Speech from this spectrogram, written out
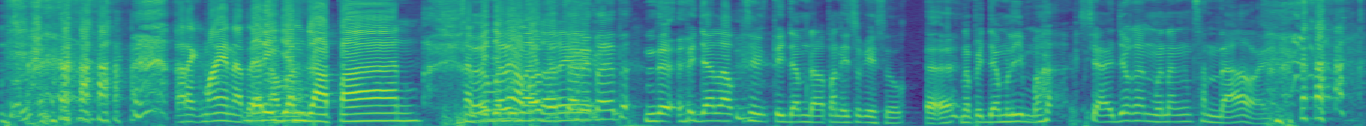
Karek main atau dari jam 8 sampai jam 5 sore. itu? Di jam lap- di jam 8 isuk-isuk. Nepi jam 5 si Ajo kan menang sendal.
